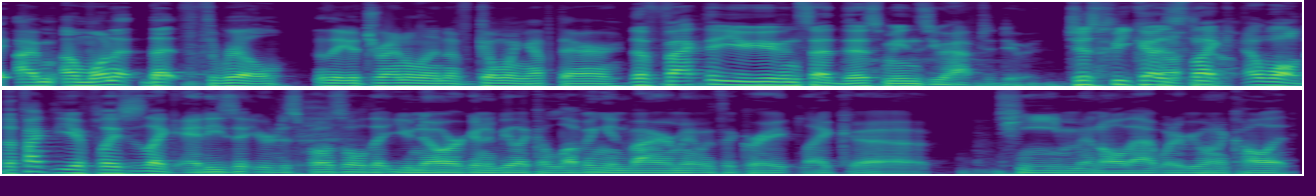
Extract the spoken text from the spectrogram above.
I, I, I want that thrill, the adrenaline of going up there. The fact that you even said this means you have to do it. Just because, like, well, the fact that you have places like Eddie's at your disposal that you know are going to be like a loving environment with a great like uh, team and all that, whatever you want to call it,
